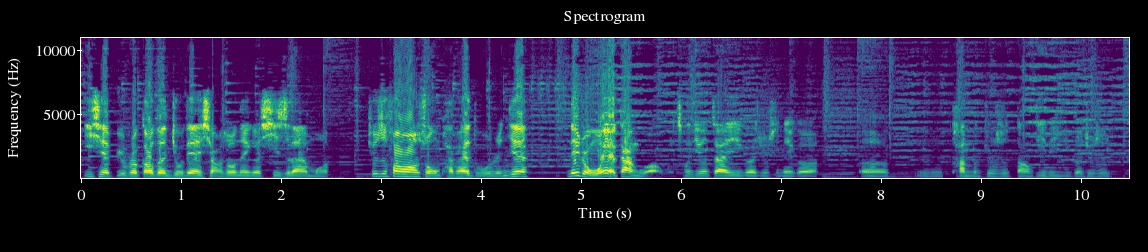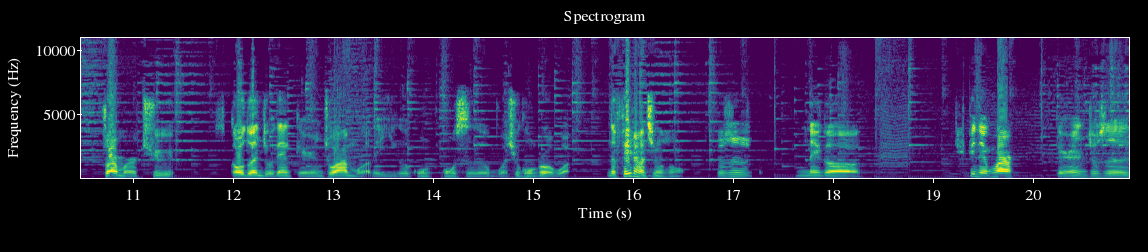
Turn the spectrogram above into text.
一些比如说高端酒店享受那个西式的按摩，就是放放松、排排毒，人家那种我也干过，我曾经在一个就是那个呃嗯，他们就是当地的一个就是专门去高端酒店给人做按摩的一个公公司，我去工作过。那非常轻松，就是那个去那块儿给人就是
